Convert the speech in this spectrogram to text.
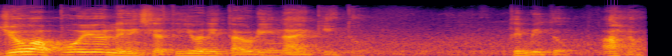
Yo apoyo la iniciativa Nitaurina de Quito. Te invito, hazlo.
